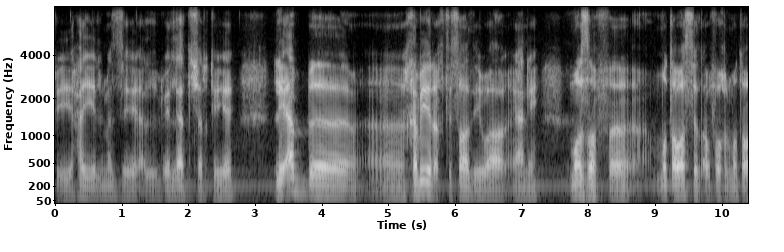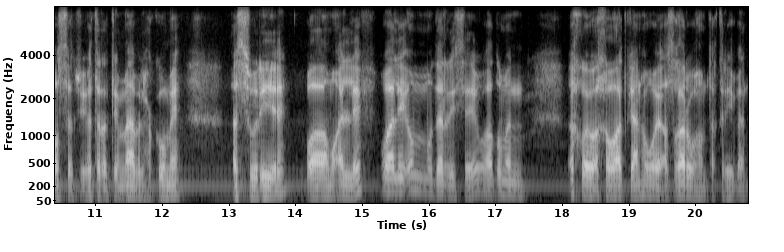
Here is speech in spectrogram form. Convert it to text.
في حي المزة الفيلات الشرقية لأب خبير اقتصادي ويعني موظف آه، متوسط أو فوق المتوسط في فترة ما بالحكومة السورية ومؤلف ولأم مدرسة وضمن أخوة وأخوات كان هو أصغرهم تقريبا.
